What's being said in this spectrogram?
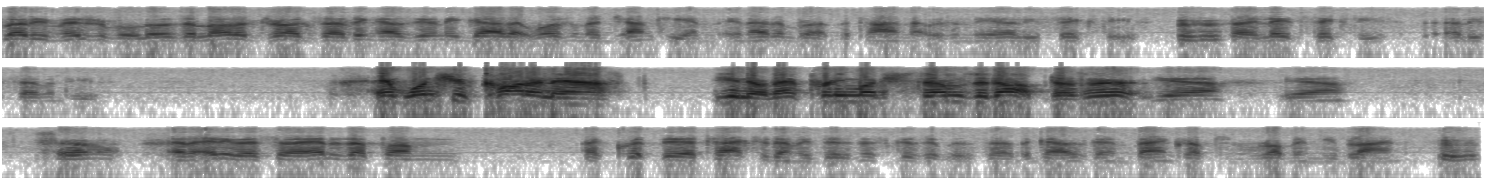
bloody miserable. There was a lot of drugs. I think I was the only guy that wasn't a junkie in, in Edinburgh at the time. That was in the early 60s. Mhm. Sorry, late 60s, early 70s. And once you've caught an asp, you know, that pretty much sums it up, doesn't it? Yeah, yeah. So, And anyway, so I ended up, um, I quit the taxidermy business because it was, uh, the guy was going bankrupt and robbing me blind. Mhm.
